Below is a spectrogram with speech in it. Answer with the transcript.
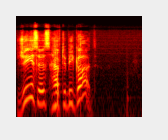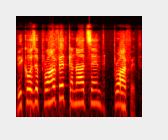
Jesus have to be God. Because a prophet cannot send prophet.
